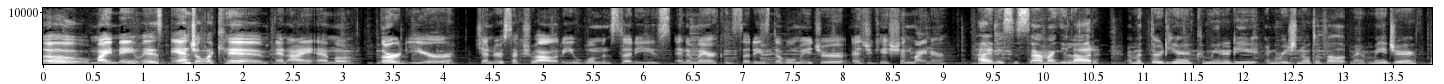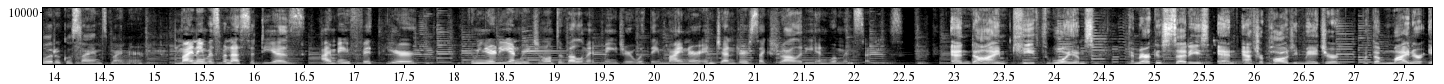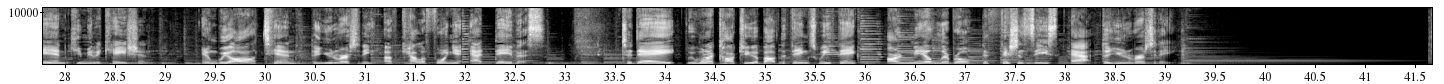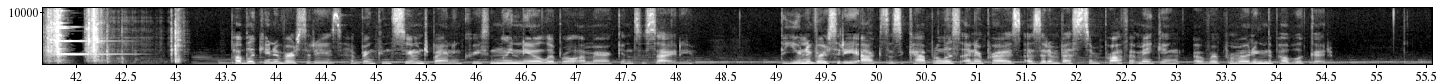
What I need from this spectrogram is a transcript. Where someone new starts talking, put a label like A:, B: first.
A: Hello, my name is Angela Kim, and I am a third year gender sexuality, women's studies, and American studies double major education minor.
B: Hi, this is Sam Aguilar. I'm a third year community and regional development major, political science minor.
C: My name is Vanessa Diaz. I'm a fifth year community and regional development major with a minor in gender, sexuality, and women's studies.
D: And I'm Keith Williams, American Studies and Anthropology major with a minor in communication. And we all attend the University of California at Davis. Today, we want to talk to you about the things we think are neoliberal deficiencies at the university.
B: Public universities have been consumed by an increasingly neoliberal American society. The university acts as a capitalist enterprise as it invests in profit making over promoting the public good.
